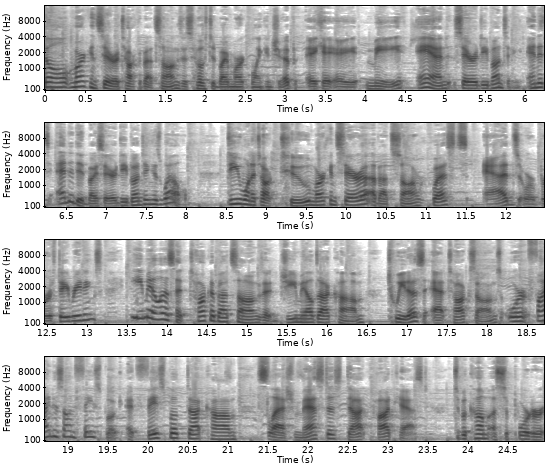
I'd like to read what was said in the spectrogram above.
Y'all, Mark and Sarah Talk About Songs is hosted by Mark Blankenship, aka me, and Sarah D. Bunting, and it's edited by Sarah D. Bunting as well. Do you want to talk to Mark and Sarah about song requests, ads, or birthday readings? Email us at talkaboutsongs at gmail.com, tweet us at talksongs, or find us on Facebook at facebook.com slash mastas.podcast. To become a supporter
